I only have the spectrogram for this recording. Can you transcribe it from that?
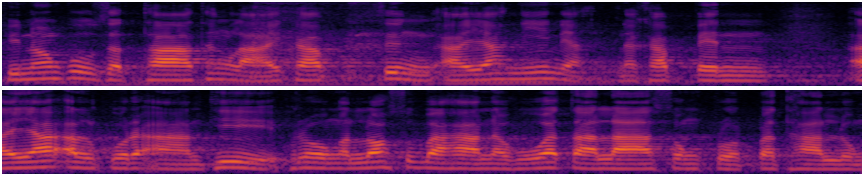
พี่น้องผู้ศรัทธาทั้งหลายครับ ซึ่งอายะนี้เนี่ยนะครับเป็นอายะอัลกุรอานที่พระองค์อัลลอฮฺสุบฮานะฮูวะตาลาทรงโปรดประทานลง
